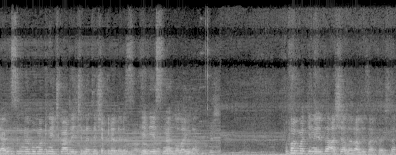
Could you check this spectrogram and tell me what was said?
Kendisine bu makineyi çıkardığı için de teşekkür ederiz. Hediyesinden dolayı da. Ufak makineyi de aşağılara alıyoruz arkadaşlar.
